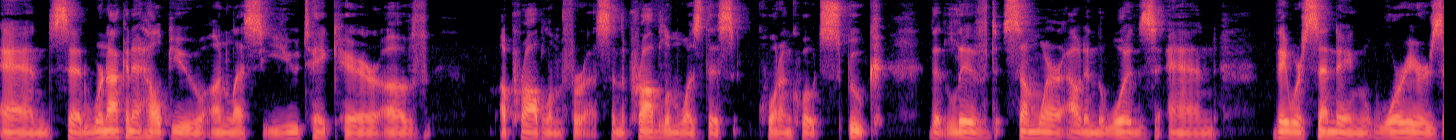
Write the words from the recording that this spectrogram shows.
and said we're not going to help you unless you take care of a problem for us and the problem was this quote unquote spook that lived somewhere out in the woods and they were sending warriors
